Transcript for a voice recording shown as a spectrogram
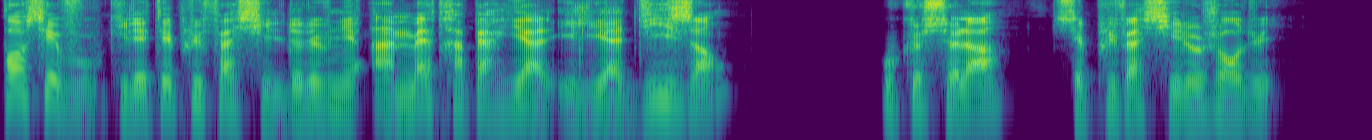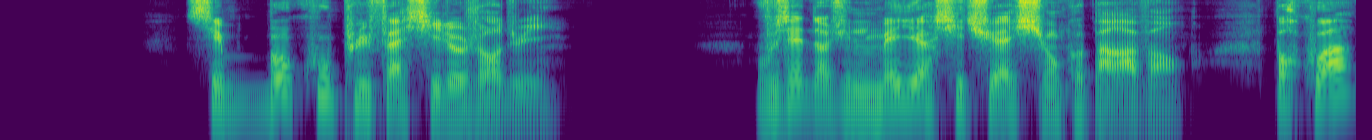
Pensez-vous qu'il était plus facile de devenir un maître impérial il y a dix ans ou que cela, c'est plus facile aujourd'hui? C'est beaucoup plus facile aujourd'hui. Vous êtes dans une meilleure situation qu'auparavant. Pourquoi?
